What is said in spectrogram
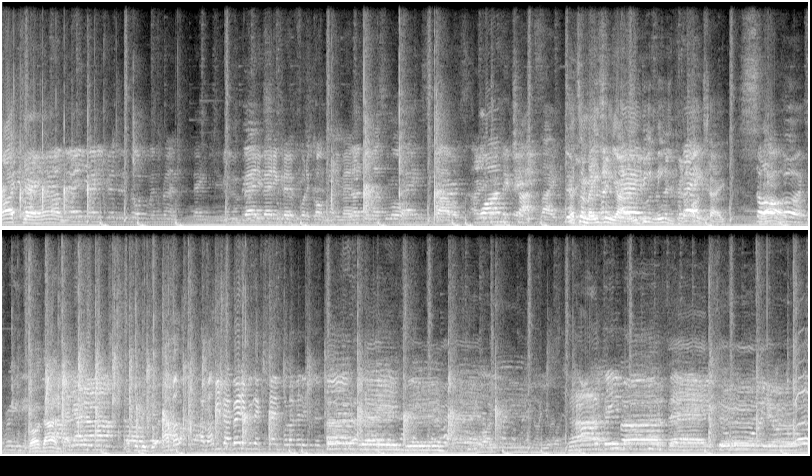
Fuck yeah. Very, very great result, my friend. Thank you. Very, very great for the company, man. Bravo. One shot, like That's amazing, yo. You beat me, for the fuck's sake. so Wow. good, really. Well done. Yeah. That's a big deal. How much? How much? He's a very good example, a very good example. Happy birthday to you.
